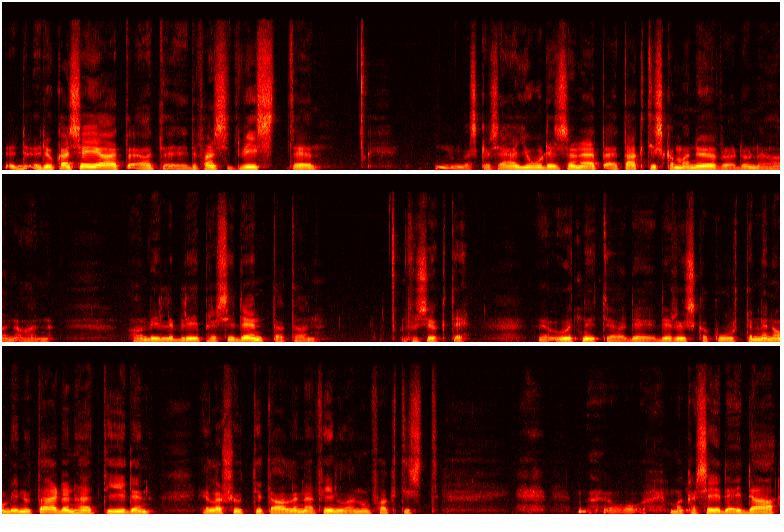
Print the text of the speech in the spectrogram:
du, du kan säga att, att det fanns ett visst eh, vad ska jag säga, han gjorde sådana här taktiska manövrar då när han, han, han ville bli president, att han försökte utnyttja det, det ryska kortet. Men om vi nu tar den här tiden, hela 70-talet när Finland nog faktiskt man kan se det idag,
